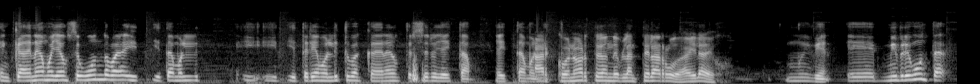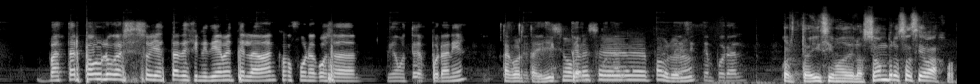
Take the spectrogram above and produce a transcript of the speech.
encadenamos ya un segundo para- y, y estamos li- y, y- y estaríamos listos para encadenar un tercero y ahí estamos. Ahí estamos listos. Arco Norte donde planté la ruda, ahí la dejo. Muy bien. Eh, mi pregunta, ¿va a estar Pablo Garcés o ya está definitivamente en la banca o fue una cosa, digamos, temporánea? Está cortadísimo, parece Temporal. Pablo, ¿no? Temporal. Cortadísimo de los hombros hacia abajo.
